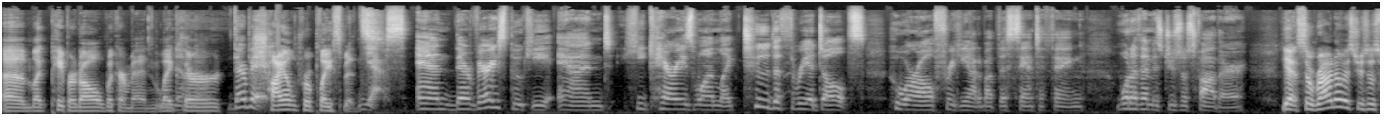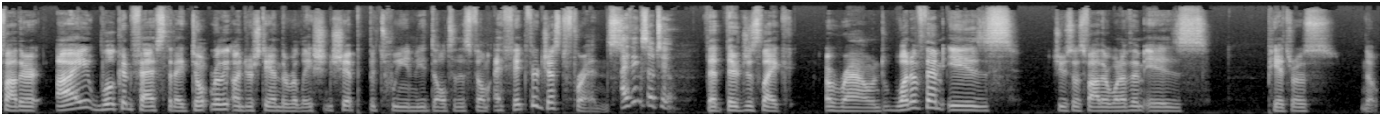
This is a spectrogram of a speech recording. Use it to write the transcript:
um like paper doll wicker men. Like No, they're they're big. child replacements. Yes, and they're very spooky, and he carries one like to the three adults who are all freaking out about this Santa thing. One of them is Juso's father. Yeah, so Rauno is Juso's father. I will confess that I don't really understand the relationship between the adults in this film. I think they're just friends. I think so too. that they're just like around. One of them is Juso's father. One of them is Pietro's no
